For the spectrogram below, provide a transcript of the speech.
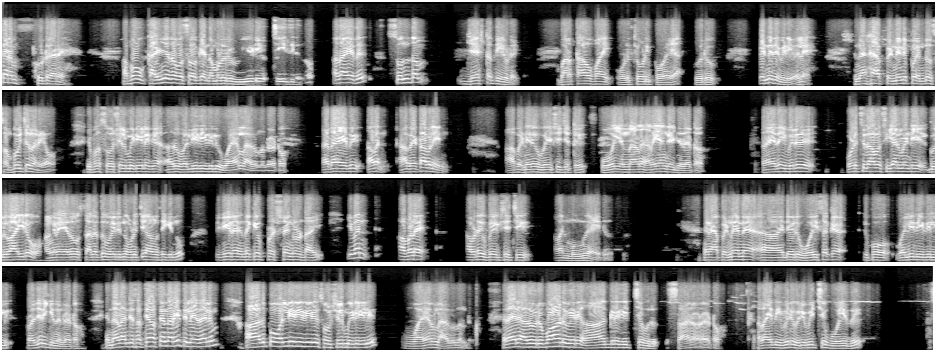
നമസ്കാരം കൂട്ടുകാരെ. അപ്പോൾ കഴിഞ്ഞ ദിവസമൊക്കെ നമ്മളൊരു വീഡിയോ ചെയ്തിരുന്നു. അതായത് സ്വന്തം ജ്യേഷ്ഠത്തിയുടെ ഭർത്താവുമായി ഒളിച്ചോടിപ്പോയ ഒരു പെണ്ണിന്റെ വീഡിയോ അല്ലേ? എന്നാൽ ആ പെണ്ണിന് ഇപ്പൊ എന്തോ സംഭവിച്ചെന്നറിയാമോ ഇപ്പൊ സോഷ്യൽ മീഡിയയിലൊക്കെ അത് വലിയ രീതിയിൽ വൈറലാകുന്നുണ്ട് കേട്ടോ. അതായത് അവൻ ആ വേട്ടാവിളയൻ ആ പെണ്ണിനെ ഉപേക്ഷിച്ചിട്ട് പോയി എന്നാണ് അറിയാൻ കഴിഞ്ഞത് കേട്ടോ. അതായത് ഇവർ ഒളിച്ചു താമസിക്കാൻ വേണ്ടി ഗുരുവായൂരോ അങ്ങനെ ഏതോ സ്ഥലത്ത് പോയിരുന്ന് ഒളിച്ചു താമസിക്കുന്നു. പിന്നീട് എന്തൊക്കെയോ പ്രശ്നങ്ങളുണ്ടായി. ഇവൻ അവളെ അവിടെ ഉപേക്ഷിച്ച് അവൻ മുങ്ങുകയായിരുന്നു. അങ്ങനെ ആ പെണ്ണ് തന്നെ അതിന്റെ ഒരു വോയിസ് ഒക്കെ ഇപ്പോ വലിയ രീതിയിൽ പ്രചരിക്കുന്നുണ്ട് കേട്ടോ. എന്താണ് അതിന്റെ സത്യാവസ്ഥ എന്ന് അറിയത്തില്ല. ഏതായാലും അതിപ്പോ വലിയ രീതിയിൽ സോഷ്യൽ മീഡിയയിൽ വൈറലാകുന്നുണ്ട് ഏതായാലും അത് ഒരുപാട് പേര് ആഗ്രഹിച്ച ഒരു സാധനമാണ് കേട്ടോ. അതായത് ഇവർ ഒരുമിച്ച് പോയത്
